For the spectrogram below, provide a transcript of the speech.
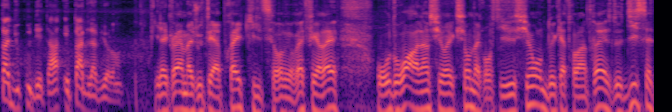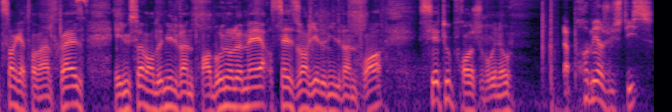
pas du coup d'État et pas de la violence. Il a quand même ajouté après qu'il se référait au droit à l'insurrection de la Constitution de 93, de 1793, et nous sommes en 2023. Bruno Le Maire, 16 janvier 2023. C'est tout proche, Bruno. La première justice,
